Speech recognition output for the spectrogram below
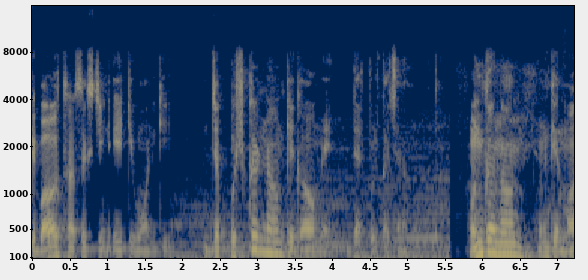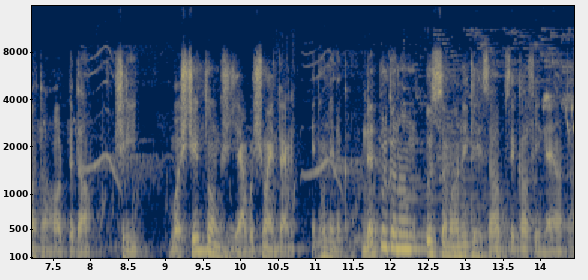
ये बात था 1681 की, जब पुष्कर नाम के गाँव में डेडपुल का जन्म हुआ था। उनका नाम, उनके माता और पिता श्री इन्होंने रखा। डेडपुल का नाम उस जमाने के हिसाब से काफ़ी नया था।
